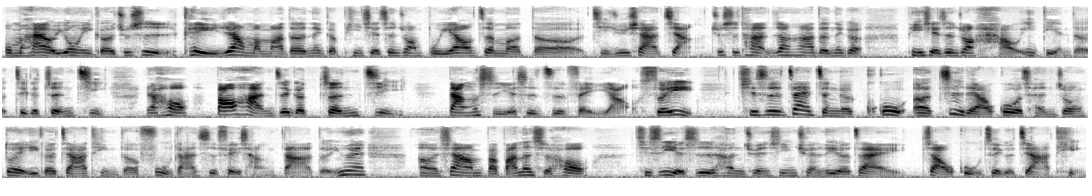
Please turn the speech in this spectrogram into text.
我们还有用一个，就是可以让妈妈的那个贫血症状不要这么的急剧下降，就是它让她的那个贫血症状好一点的这个针剂，然后包含这个针剂，当时也是自费药，所以其实，在整个过呃治疗过程中，对一个家庭的负担是非常大的，因为呃，像爸爸那时候，其实也是很全心全力的在照顾这个家庭。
